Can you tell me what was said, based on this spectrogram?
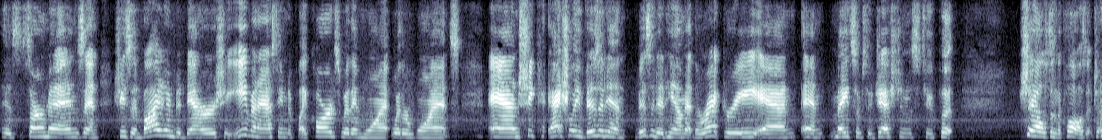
his sermons and she's invited him to dinner. She even asked him to play cards with him one with her once. And she actually visited visited him at the rectory and and made some suggestions to put shelves in the closet.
